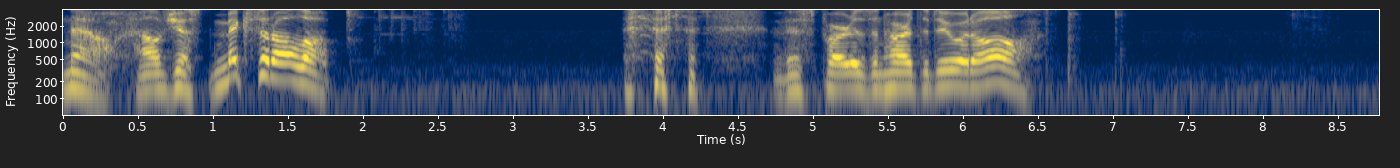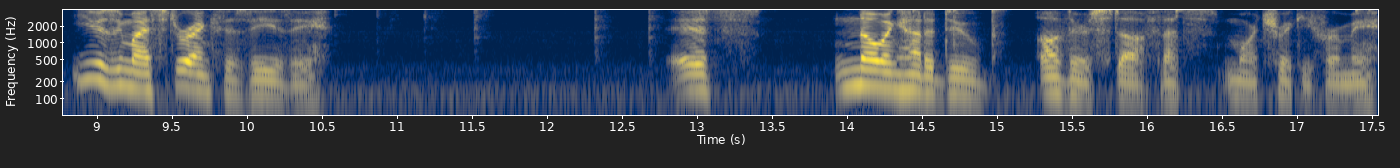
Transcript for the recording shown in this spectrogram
Now, I'll just mix it all up. this part isn't hard to do at all. Using my strength is easy. It's knowing how to do other stuff that's more tricky for me.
